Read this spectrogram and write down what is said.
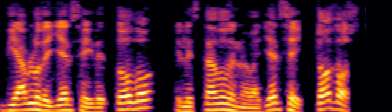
diablo de Jersey de todo el estado de Nueva Jersey. Todos.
